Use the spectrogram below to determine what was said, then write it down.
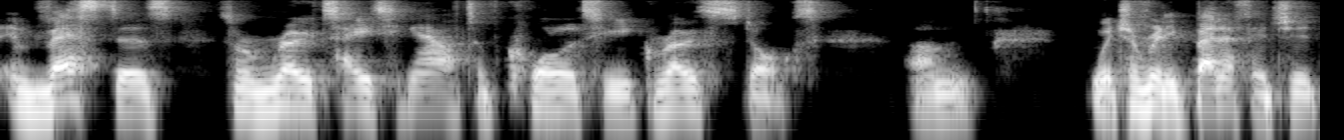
investors sort of rotating out of quality growth stocks, um, which have really benefited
